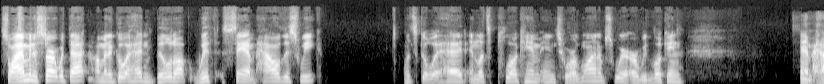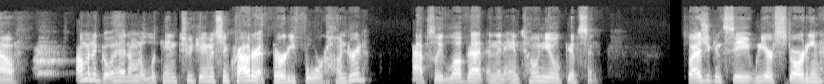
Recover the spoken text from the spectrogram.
So I'm going to start with that. I'm going to go ahead and build up with Sam Howell this week. Let's go ahead and let's plug him into our lineups. Where are we looking? And how? I'm going to go ahead. And I'm going to look into Jamison Crowder at 3,400. Absolutely love that. And then Antonio Gibson. So as you can see, we are starting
